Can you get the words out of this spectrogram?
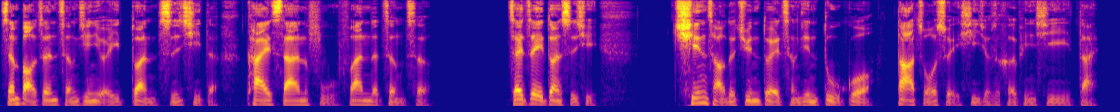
沈葆桢曾经有一段时期的开山抚番的政策，在这一段时期，清朝的军队曾经渡过大浊水溪，就是和平溪一带，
